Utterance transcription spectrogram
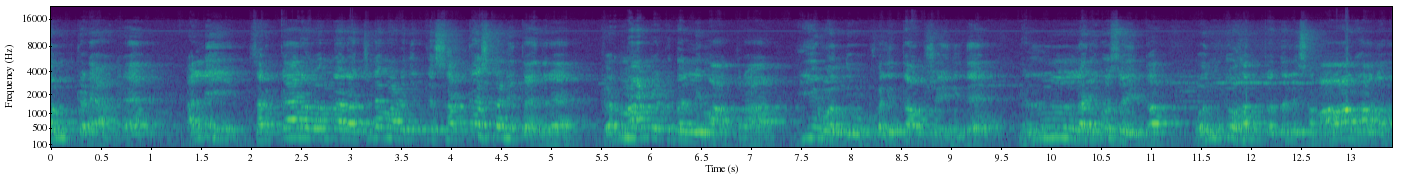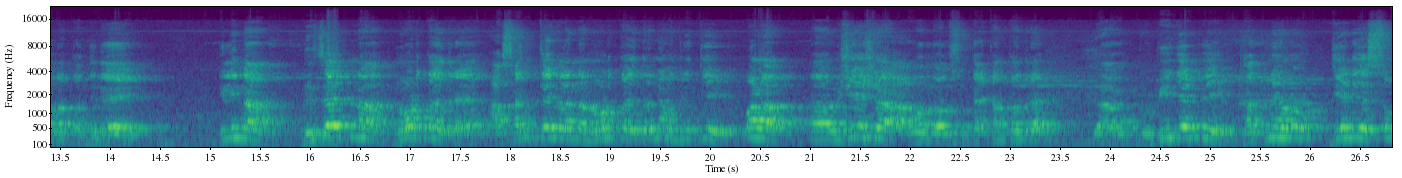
ಒಂದು ಕಡೆ ಆದರೆ ಅಲ್ಲಿ ಸರ್ಕಾರವನ್ನು ರಚನೆ ಮಾಡೋದಕ್ಕೆ ಸರ್ಕಸ್ ನಡೀತಾ ಇದ್ರೆ ಕರ್ನಾಟಕದಲ್ಲಿ ಮಾತ್ರ ಈ ಒಂದು ಫಲಿತಾಂಶ ಏನಿದೆ, ಎಲ್ಲರಿಗೂ ಸಹಿತ ಒಂದು ಹಂತದಲ್ಲಿ ಸಮಾಧಾನವನ್ನು ತಂದಿದೆ. ಇಲ್ಲಿನ ರಿಸಲ್ಟ್ನ ನೋಡ್ತಾ ಇದ್ರೆ, ಆ ಸಂಖ್ಯೆಗಳನ್ನು ನೋಡ್ತಾ ಇದ್ರೆ ಒಂದು ರೀತಿ ಬಹಳ ವಿಶೇಷ ಒಂದು ಅನಿಸುತ್ತೆ. ಯಾಕಂತಂದ್ರೆ ಬಿ ಜೆ ಪಿ ಹದಿನೇಳು ಜೆ ಡಿ ಎಸ್ಸು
